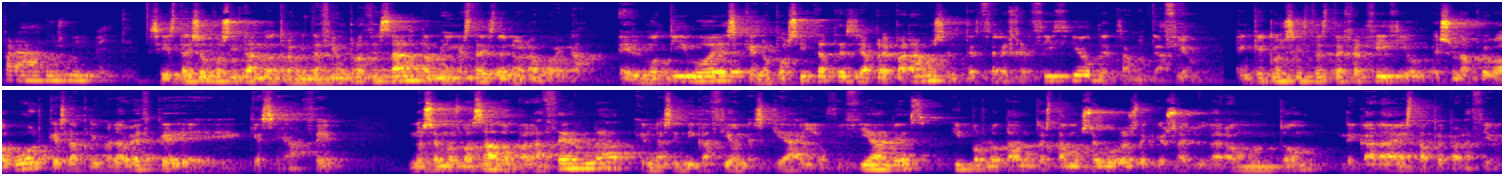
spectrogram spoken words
para 2020. Si estáis opositando a tramitación procesal, también estáis de enhorabuena. El motivo es que en Opositates ya preparamos el tercer ejercicio de tramitación. ¿En qué consiste este ejercicio? Es una prueba Word que es la primera vez que, se hace. Nos hemos basado para hacerla en las indicaciones que hay oficiales y por lo tanto estamos seguros de que os ayudará un montón de cara a esta preparación.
